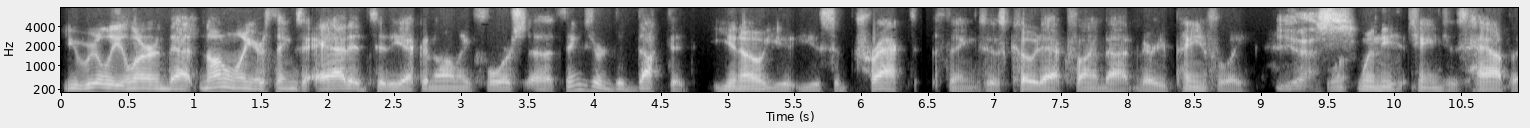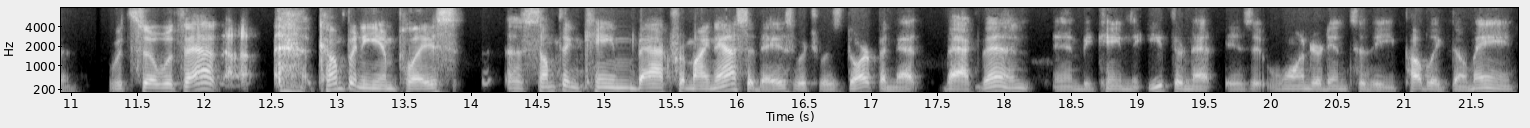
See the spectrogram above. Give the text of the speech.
you really learn that not only are things added to the economic force, uh, things are deducted. You know, you, you subtract things, as Kodak found out very painfully. Yes. When, when these changes happen. With, so with that uh, company in place, uh, something came back from my NASA days, which was DARPANET back then, and became the Ethernet as it wandered into the public domain.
